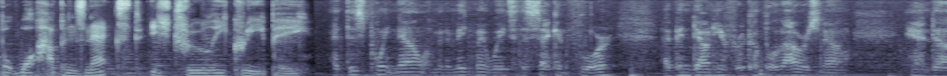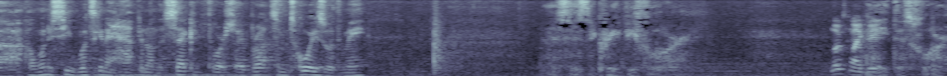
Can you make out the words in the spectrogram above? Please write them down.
But what happens next is truly creepy. At this point now, I'm gonna make my way to the second floor. I've been down here for a couple of hours now, and uh, I want to see what's gonna happen on the second floor. So I brought some toys with me. This is the creepy floor. Looks like I it. hate this floor.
